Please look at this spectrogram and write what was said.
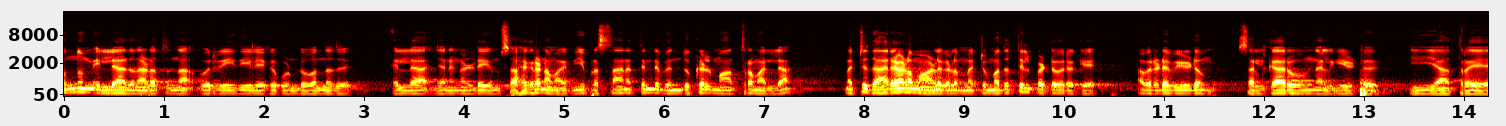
ഒന്നും ഇല്ലാതെ നടത്തുന്ന ഒരു രീതിയിലേക്ക് കൊണ്ടുവന്നത് എല്ലാ ജനങ്ങളുടെയും സഹകരണമായിരുന്നു. ഈ പ്രസ്ഥാനത്തിന്റെ ബന്ധുക്കൾ മാത്രമല്ല മറ്റു ധാരാളം ആളുകളും മറ്റു മതത്തിൽപ്പെട്ടവരൊക്കെ അവരുടെ വീടും സൽക്കാരവും നൽകിയിട്ട് ഈ യാത്രയെ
